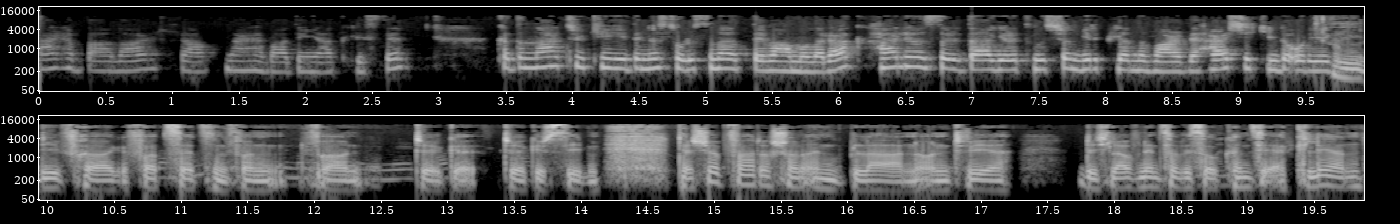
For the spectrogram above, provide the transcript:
Merhabalar, Rab, merhaba Dünya Kilisi. Kadınlar Türkiye 7'nin sorusuna devam olarak hali hazırda yaratılışın bir planı var ve her şekilde oraya Um die Frage fortsetzen von Frauen Türke, Türkisch 7. Der Schöpfer hat doch schon einen Plan und wir durchlaufen den sowieso. Können Sie erklären,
